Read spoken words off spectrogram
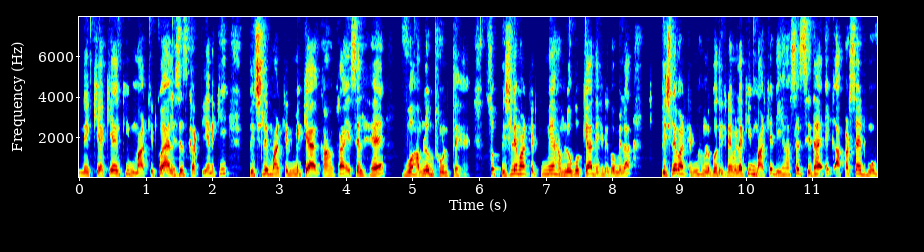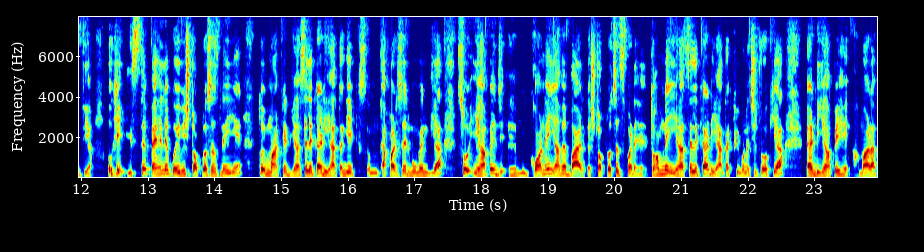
ने क्या किया कि मार्केट को एनालिसिस करती है। यानी कि पिछले मार्केट में क्या कहाँ कहाँ एस है वो हम लोग ढूंढते हैं। सो so, पिछले मार्केट में हम लोग को क्या देखने को मिला? पिछले मार्केट में हम लोग को देखने मिला कि मार्केट यहाँ से सीधा एक अपर साइड मूव दिया। ओके इससे पहले कोई भी स्टॉप लॉसेस नहीं है तो मार्केट यहाँ से लेकर यहाँ तक एक अपर साइड मूवमेंट दिया। सो यहाँ पे कौन है? यहाँ पे बाहर के स्टॉप लॉसेस पड़े हैं। तो हमने यहाँ से लेकर यहाँ तक फिबोनाची ड्रॉ किया एंड यहाँ पे हमारा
